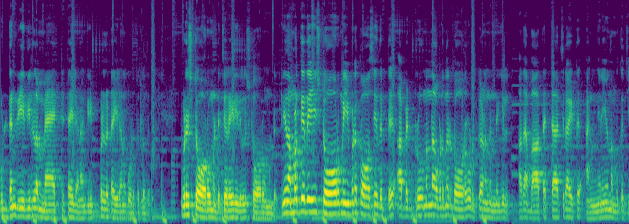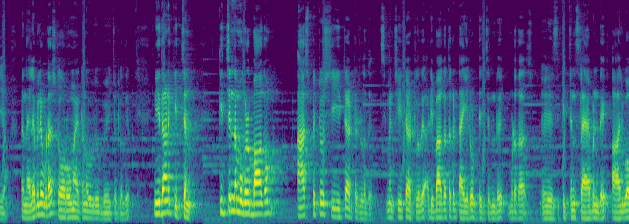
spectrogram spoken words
വുഡൻ രീതിയിലുള്ള മാറ്റ് ടൈലാണ് ഗ്രിപ്പുള്ള ടൈലാണ് കൊടുത്തിട്ടുള്ളത്. ഇവിടെ സ്റ്റോർ റൂം ഉണ്ട് ചെറിയ രീതിയിലുള്ള സ്റ്റോർ റൂം ഉണ്ട്. ഇനി നമ്മൾക്കിത് ഈ സ്റ്റോർ റൂം ഇവിടെ ക്ലോസ് ചെയ്തിട്ട് ആ ബെഡ്റൂമിൽ നിന്ന് അവിടെ നിന്ന് ഒരു ഡോർ കൊടുക്കുകയാണെന്നുണ്ടെങ്കിൽ അത് ബാത്ത് അറ്റാച്ച്ഡ് ആയിട്ട് അങ്ങനെയും നമുക്ക് ചെയ്യാം. ഇപ്പം നിലവിൽ ഇവിടെ സ്റ്റോർ റൂമായിട്ടാണ് ഇവർ ഉപയോഗിച്ചിട്ടുള്ളത്. ഇതാണ് കിച്ചൺ. കിച്ചണിന്റെ മുകൾ ഭാഗം ആസ്പെറ്റോ ഷീറ്റ് ആയിട്ടുള്ളത് സിമെന്റ് ഷീറ്റ് ആയിട്ടുള്ളത്. അടിഭാഗത്തൊക്കെ ടൈൽ ഒട്ടിച്ചിട്ടുണ്ട്. ഇവിടെ കിച്ചൺ സ്ലാബ് ഉണ്ട്. ആലുവ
